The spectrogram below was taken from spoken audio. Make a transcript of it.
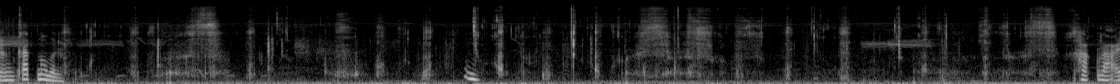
ยังกัดนมันคักหลาย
